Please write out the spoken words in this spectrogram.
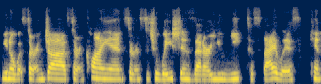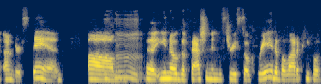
you know, what certain jobs, certain clients, certain situations that are unique to stylists can understand. Um, mm-hmm. that, you know, the fashion industry is so creative. A lot of people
